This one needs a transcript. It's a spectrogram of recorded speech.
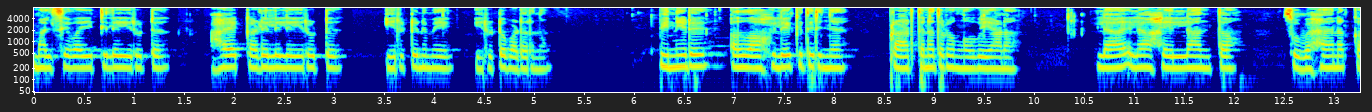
മത്സ്യവയറ്റിലെ ഇരുട്ട് ആഴക്കടലിലെ ഇരുട്ട് ഇരുട്ടിനുമേൽ ഇരുട്ട് പടർന്നു. പിന്നീട് അള്ളാഹുലേക്ക് തിരിഞ്ഞ് പ്രാർത്ഥന തുടങ്ങുകയാണ്. ലാ ഇലാഹ ഇല്ലാന്ത സുബഹാനക്ക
